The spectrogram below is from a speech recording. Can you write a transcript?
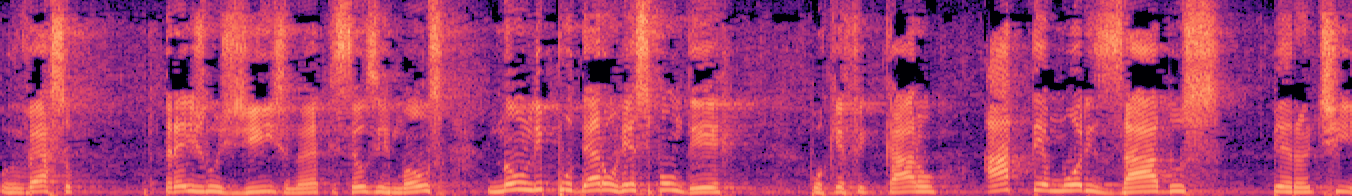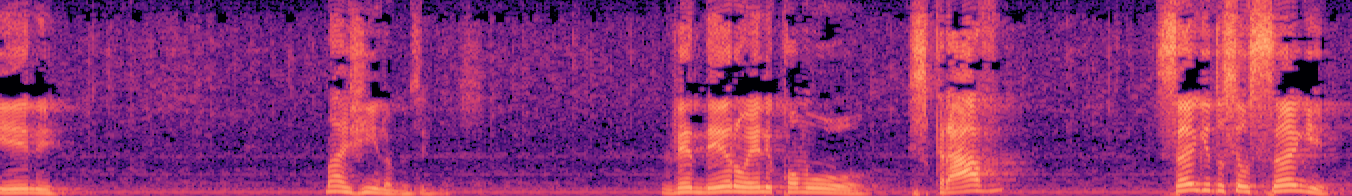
O verso 3 nos diz, né, que seus irmãos não lhe puderam responder, porque ficaram atemorizados perante ele. Imagina, meus irmãos. Venderam ele como escravo, sangue do seu sangue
